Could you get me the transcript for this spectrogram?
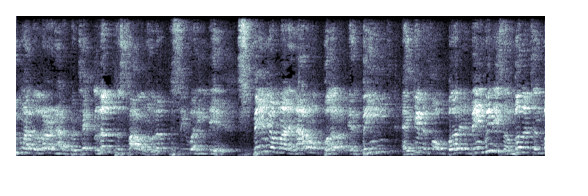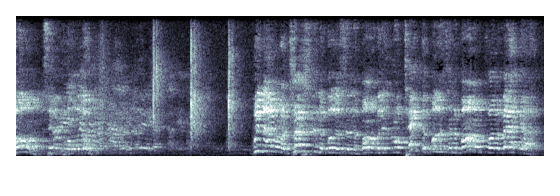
We're going to have to learn how to protect. Look to Solomon. Look to see what he did. Spend your money not on butter and beans and giving folks butter and beans. We need some bullets and bombs. Help me, Holy Ghost. We're not going to trust in the bullets and the bomb, but it's going to take the bullets and the bomb for the bad guy.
